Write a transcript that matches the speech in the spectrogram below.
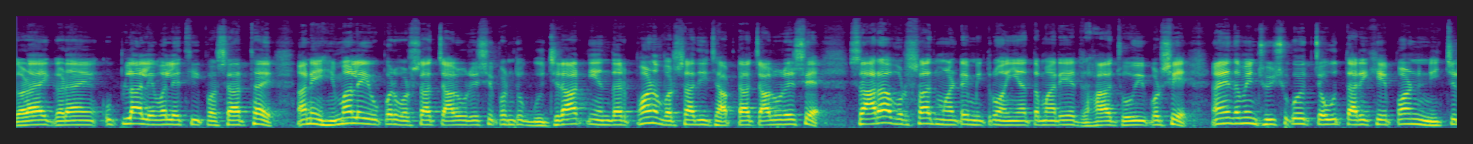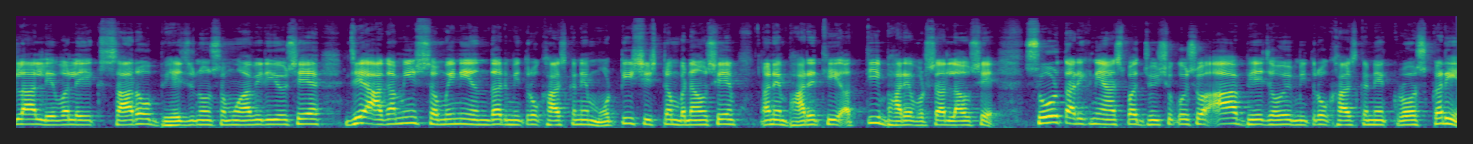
ગળાય ગળાય ઉપલા લેવલેથી પસાર થઈ અને હિમાલય ઉપર વરસાદ ચાલુ રહેશે, પરંતુ ગુજરાતની અંદર પણ વરસાદી ઝાપટા ચાલુ રહેશે. સારા વરસાદ માટે મિત્રો અહીંયા તમારે રાહ જોવી પડશે. અહીંયા તમે જોઈ શકો ચૌદ તારીખે પણ નીચલા લેવલે એક સારો ભેજનો સમૂહ આવી રહ્યો છે, જે આગામી સમયની અંદર મિત્રો ખાસ કરીને મોટી સિસ્ટમ બનાવશે અને ભારેથી અતિ ભારે વરસાદ લાવશે. સોળ તારીખની આસપાસ જોઈ શકો છો, આ ભેજ હવે મિત્રો ખાસ કરીને ક્રોસ કરી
